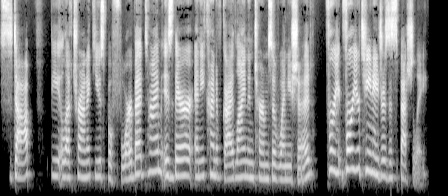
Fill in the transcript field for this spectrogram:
stop the electronic use before bedtime? Is there any kind of guideline in terms of when you should? For for your teenagers especially.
